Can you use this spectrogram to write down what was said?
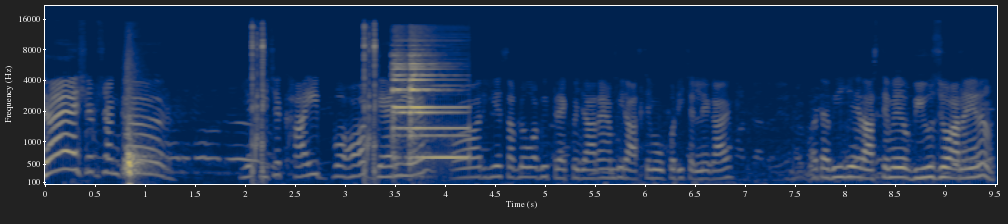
जय शिव शंकर ये पीछे खाई बहुत गहरी है और ये सब लोग अभी ट्रैक पे जा रहे हैं अभी रास्ते में ऊपर ही चलने का है। बट अभी ये रास्ते में व्यूज़ जो आ रहे हैं ना,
